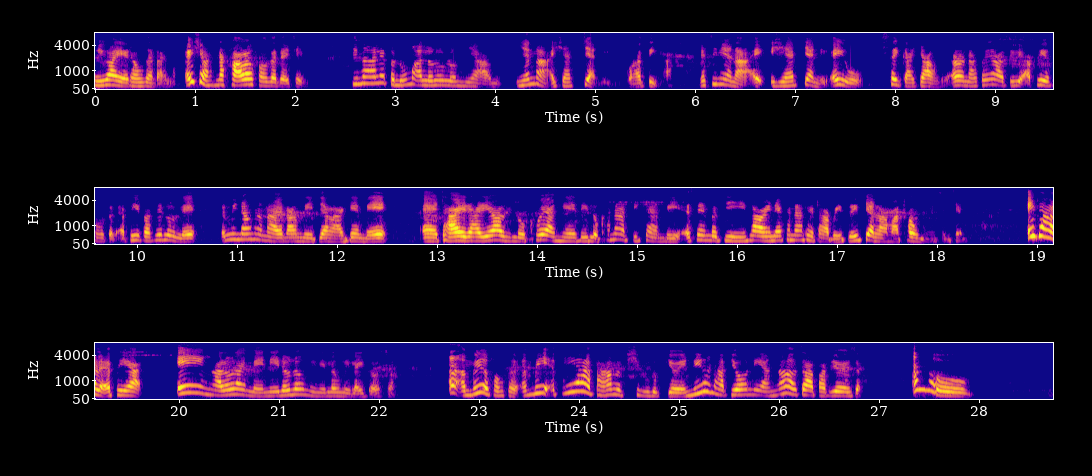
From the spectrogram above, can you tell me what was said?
မိဘရဲ့ထုံးစံတိုင်းပေါ့အဲ့ချိန်နှစ်ခါလောက်ဖုန်းဆက်တဲ့အချိန်ဒီမှာလည်းဘလို့မှအလုံးလုံးလို့မရဘူးမျက်နှာအရန်ပြက်နေပြီကွာသိလားလက်စီမျက်နှာအဲ့အရန်ပြက်နေအဲ့ကိုစိတ်ကရောက်နေအဲ့တော့နောက်ဆုံးရောက်ပြီးအဖေဖုန်းဆက်တယ်အဖေဘာဖြစ်လို့လဲတမီနောက်နှစ်နာရီလောက်နေပြန်လာခဲ့မယ်အဲဒါရီဒါရီရောက်ဒီလိုခွဲရငယ်သေးလို့ခဏတီးခံပေးအစင်မပြေလှောင်ရင်လည်းခဏထည့်ထားပေးသွေးပြန်လာမှထုတ်မယ်ဆိုချင်အဲ့ဒါလည်းအဖေကအေးငါလုပ်လိုက်မယ်နေလုံးလုံးနေနေလုံးနေလိုက်တော့ဆိုအဲ့အမေကဖုန်းဆက်အမေအဖေကဘာမှမဖြစ်ဘူးလို့ပြောရင်နေကငါပြောနေတာငါ့ကိုကြာဘာပြောရဲဆိုအဲ့လို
